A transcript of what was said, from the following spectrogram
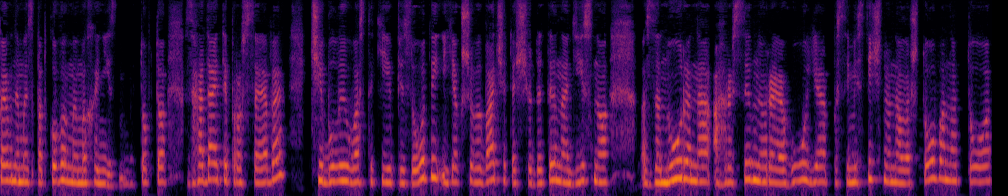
певними спадковими механізмами. Тобто згадайте про себе, чи були у вас такі епізоди, і якщо ви бачите, що дитина дійсно занурена, агресивно реагує, песимістично налаштована, то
